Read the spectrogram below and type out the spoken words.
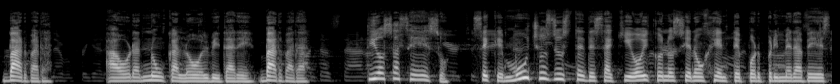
Bárbara. Ahora nunca lo olvidaré. Bárbara. Dios hace eso. Sé que muchos de ustedes aquí hoy conocieron gente por primera vez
